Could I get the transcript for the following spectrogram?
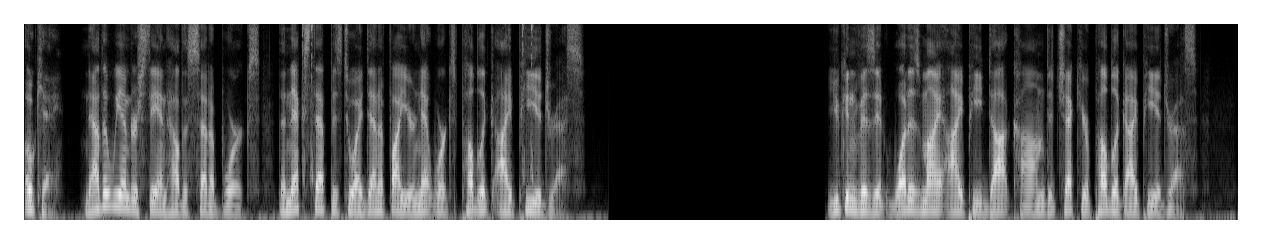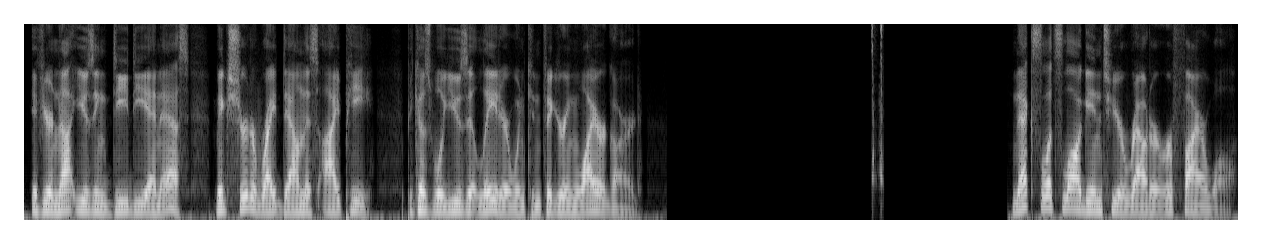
Okay, now that we understand how the setup works, the next step is to identify your network's public IP address. You can visit whatismyip.com to check your public IP address. If you're not using DDNS, make sure to write down this IP, because we'll use it later when configuring WireGuard. Next, let's log into your router or firewall.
